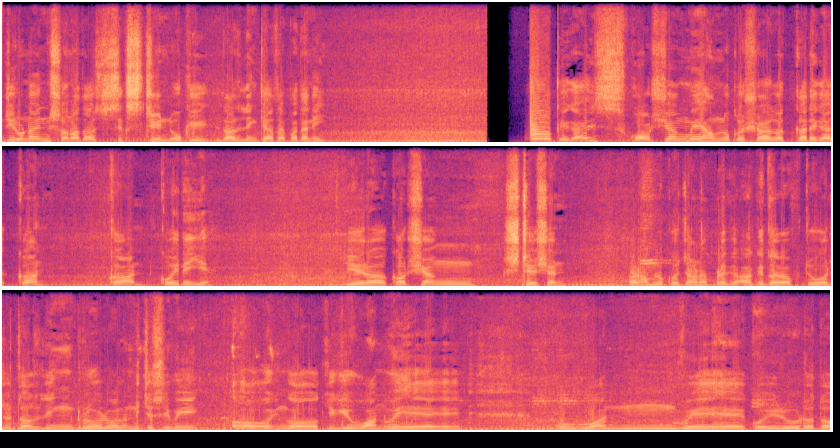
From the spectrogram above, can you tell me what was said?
zero nine Sonada sixteen okay Darjeeling क्या था पता नहीं। ओके गाइस कौरशंग में हम लोग को स्वागत करेगा कौन? कौन? कोई नहीं है। ये रहा कौरशंग स्टेशन और हम लोग को जाना पड़ेगा आगे तरफ़ और दार्जिलिंग रोड वाला नीचे से भी आएँगा, क्योंकि वन वे है। वन वे है कोई रोड हो तो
